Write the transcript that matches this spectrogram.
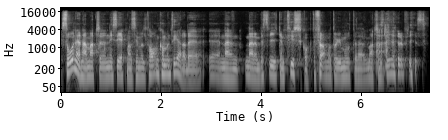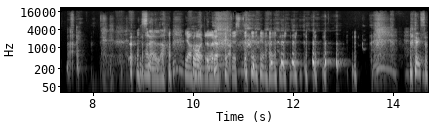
Såg ni den här matchen när Nisse Ekman simultan kommenterade eh, när, en, när en besviken tysk åkte fram och tog emot den här matchens lirarpris? Nej. Snälla. Jag hörde det faktiskt. Liksom,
